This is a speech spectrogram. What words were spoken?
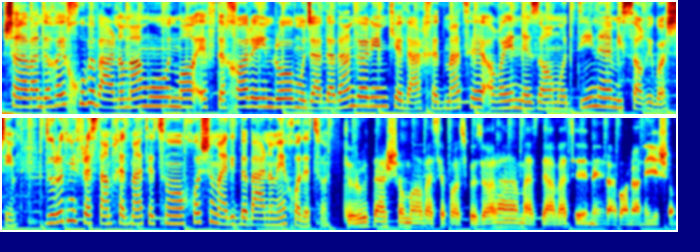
شنونده های خوب برنامهمون ما افتخار این رو مجددا داریم که در خدمت آقای نظام الدین میساقی باشیم درود میفرستم خدمتتون. خوش اومدید به برنامه خودتون. درود بر شما و سپاسگزارم از دعوت مهربانانه شما.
